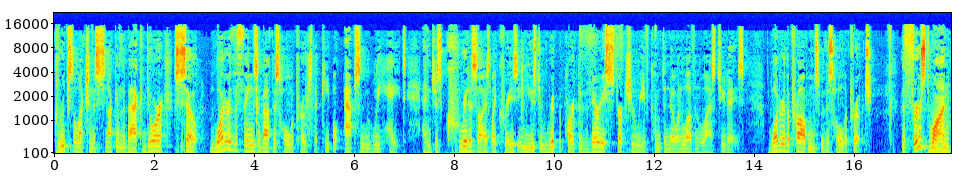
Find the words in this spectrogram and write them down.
Group selection is snuck in the back door. So, what are the things about this whole approach that people absolutely hate and just criticize like crazy and use to rip apart the very structure we've come to know and love in the last two days? What are the problems with this whole approach? The first one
